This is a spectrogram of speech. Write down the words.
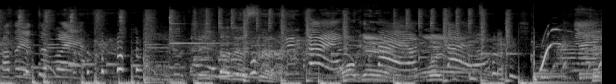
저도 유튜브예요. 찐따 됐어. 찐따예요. 오케이. 찐따예요. 찐따예요.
